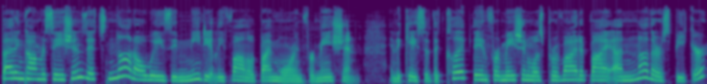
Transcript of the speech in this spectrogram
But in conversations, it's not always immediately followed by more information. In the case of the clip, the information was provided by another speaker,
